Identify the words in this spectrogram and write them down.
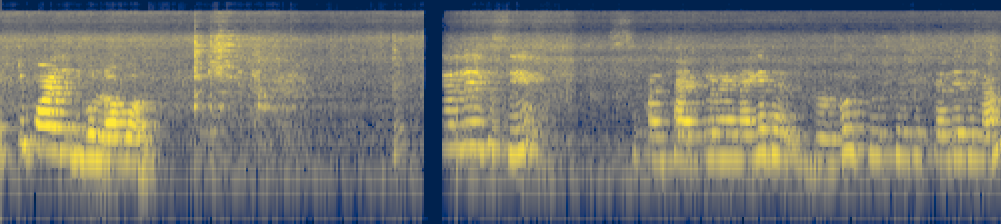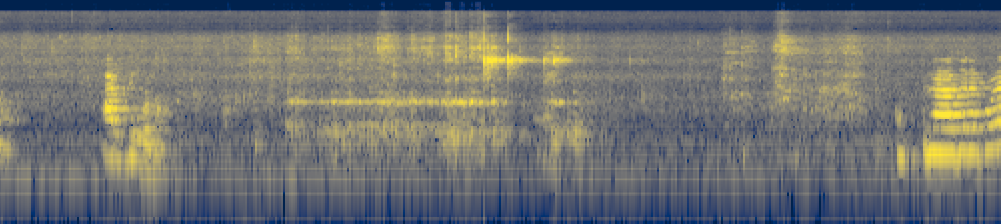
একটু পরে দিয়ে দিব লবণ। তেল দিয়ে লাগে ধরবো, একটু তেল দিয়ে দিলাম। আর দিব না। নাড়াচাড়া করে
